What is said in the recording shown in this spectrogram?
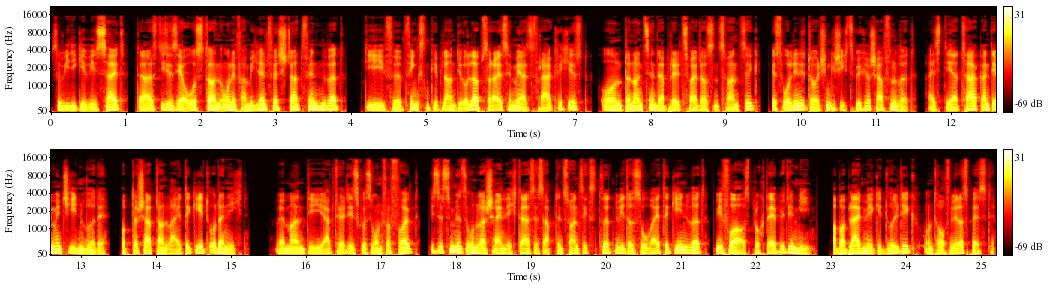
sowie die Gewissheit, dass dieses Jahr Ostern ohne Familienfest stattfinden wird, die für Pfingsten geplante Urlaubsreise mehr als fraglich ist und der 19. April 2020 es wohl in die deutschen Geschichtsbücher schaffen wird, als der Tag, an dem entschieden wurde, ob der Shutdown weitergeht oder nicht. Wenn man die aktuelle Diskussion verfolgt, ist es zumindest unwahrscheinlich, dass es ab dem 20.04. wieder so weitergehen wird wie vor Ausbruch der Epidemie. Aber bleiben wir geduldig und hoffen wir das Beste.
